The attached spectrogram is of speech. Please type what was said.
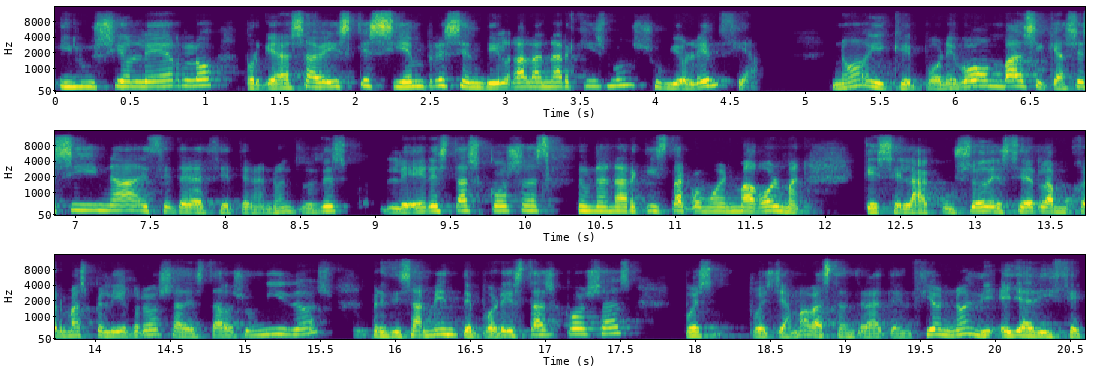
ilusión leerlo porque ya sabéis que siempre se endilga al anarquismo su violencia. ¿No? y que pone bombas y que asesina, etcétera, etcétera. ¿no? Entonces, leer estas cosas de un anarquista como Emma Goldman, que se la acusó de ser la mujer más peligrosa de Estados Unidos, precisamente por estas cosas, pues, pues llama bastante la atención. ¿no? Ella dice,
